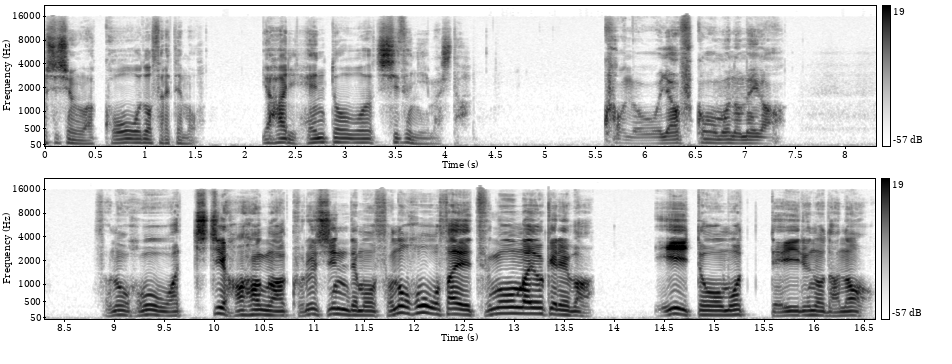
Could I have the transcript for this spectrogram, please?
年春はこう脅されてもやはり返答をしずにいましたこの親不孝者めがその方は父母が苦しんでもその方さえ都合が良ければいいと思っているのだな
